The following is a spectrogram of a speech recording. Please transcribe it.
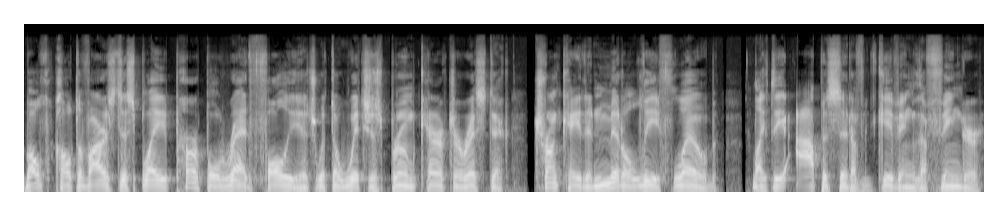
Both cultivars display purple red foliage with the witch's broom characteristic, truncated middle leaf lobe, like the opposite of giving the finger.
